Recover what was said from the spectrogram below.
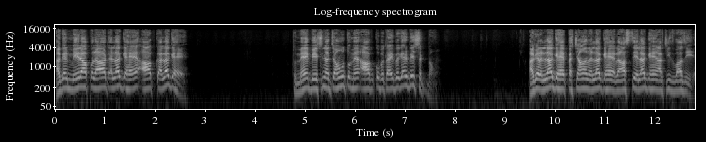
اگر میرا پلاٹ الگ ہے، آپ کا الگ ہے، تو میں بیچنا چاہوں تو میں آپ کو بتائے بغیر بیچ سکتا ہوں۔ اگر الگ ہے، پہچان الگ ہے، راستے الگ ہیں، ہر چیز واضح ہے۔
